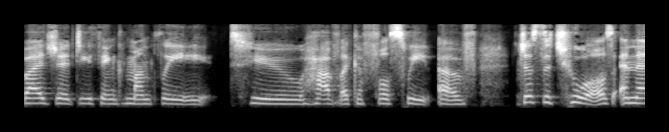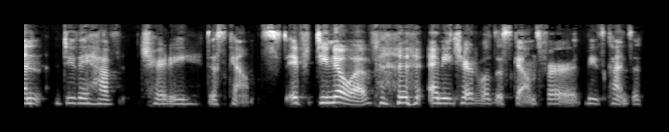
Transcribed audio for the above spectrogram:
budget, do you think, monthly to have like a full suite of just the tools? And then do they have charity discounts? If do you know of any charitable discounts for these kinds of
